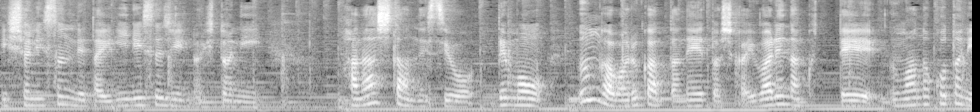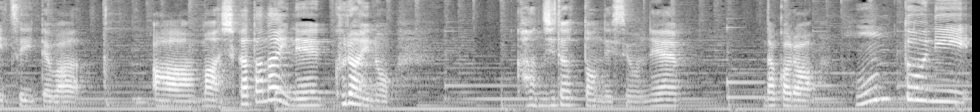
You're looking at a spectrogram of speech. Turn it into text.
一緒に住んでたイギリス人の人に話したんですよ。でも運が悪かったねとしか言われなくて馬のことについてはあまあ仕方ないねくらいの感じだったんですよね。だから本当に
